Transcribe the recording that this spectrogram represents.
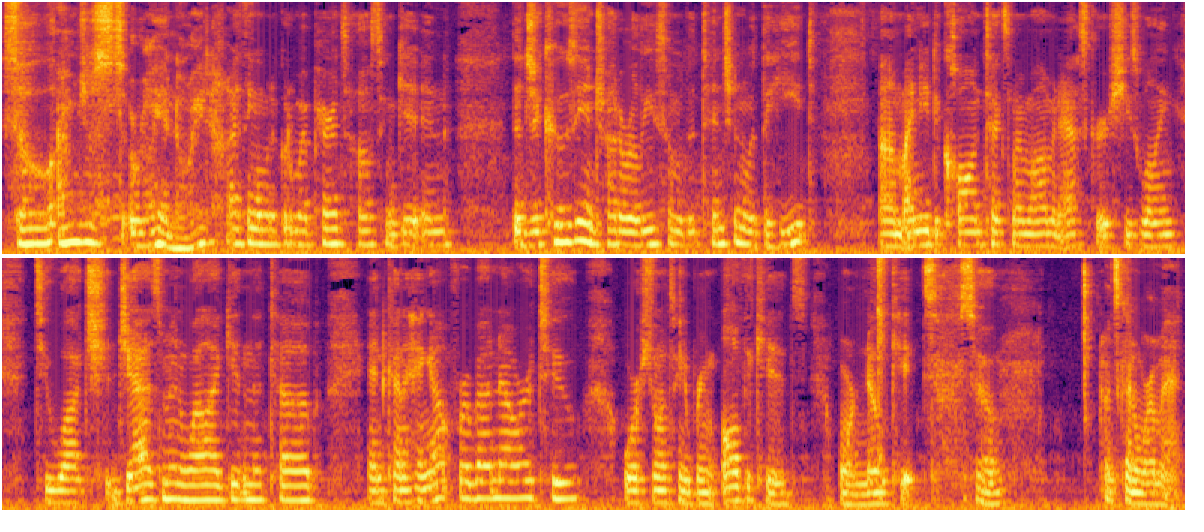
So I'm just really annoyed. I think I'm gonna go to my parents' house and get in the jacuzzi and try to release some of the tension with the heat. Um, I need to call and text my mom and ask her if she's willing to watch Jasmine while I get in the tub and kind of hang out for about an hour or two, or if she wants me to bring all the kids or no kids. So that's kind of where I'm at.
